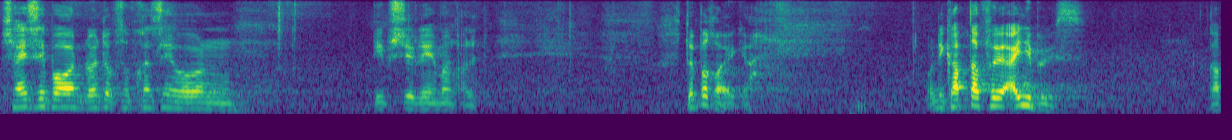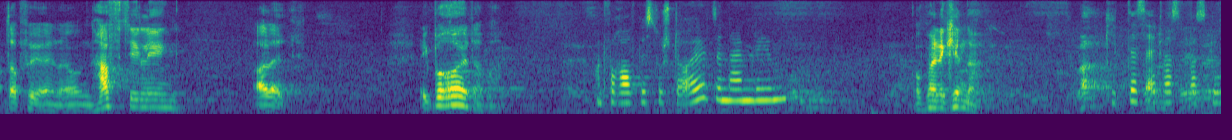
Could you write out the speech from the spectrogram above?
Scheiße gebaut, Leute auf die Fresse gehauen, Diebstähle gemacht, alles. Das bereue ich ja. Und ich habe dafür eingebüßt. Ich habe dafür in, in Haft gelegen, alles. Ich bereue es aber. Und worauf bist du stolz in deinem Leben? Auf meine Kinder. Gibt es etwas, was du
